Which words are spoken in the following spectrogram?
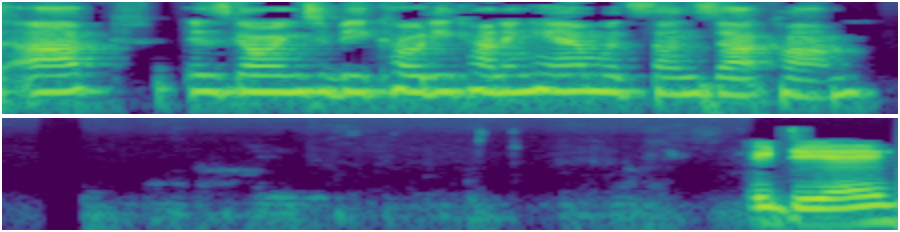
up is going to be Cody Cunningham with Suns.com. Hey, DA,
